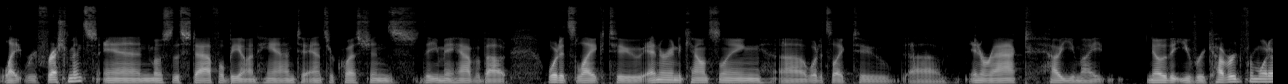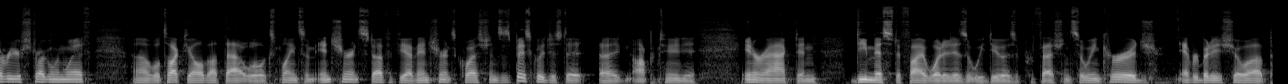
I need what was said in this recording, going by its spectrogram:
light refreshments, and most of the staff will be on hand to answer questions that you may have about what it's like to enter into counseling, uh, what it's like to uh, interact, how you might know that you've recovered from whatever you're struggling with. Uh, we'll talk to you all about that. We'll explain some insurance stuff if you have insurance questions. It's basically just a an opportunity to interact and demystify what it is that we do as a profession. So we encourage everybody to show up.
